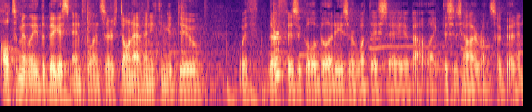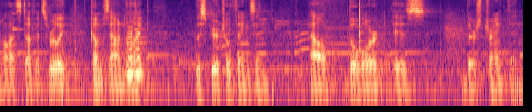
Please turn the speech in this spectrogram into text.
ultimately the biggest influencers don't have anything to do with their physical abilities or what they say about like this is how I run so good and all that stuff. It's really comes down to mm-hmm. like the spiritual things and how the Lord is their strength and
